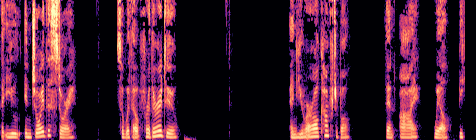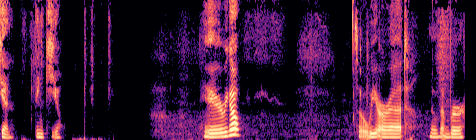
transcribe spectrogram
that you enjoy this story. So without further ado, and you are all comfortable, then I will begin. Thank you. Here we go. So we are at November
